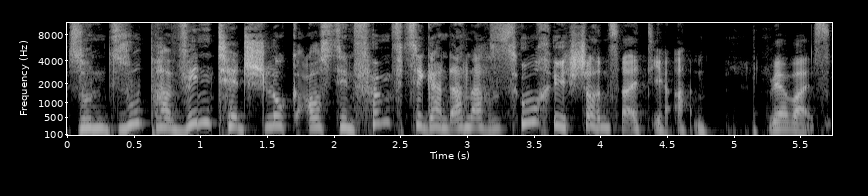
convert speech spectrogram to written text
so ein super Vintage-Look aus den 50ern, danach suche ich schon seit Jahren. Wer weiß.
